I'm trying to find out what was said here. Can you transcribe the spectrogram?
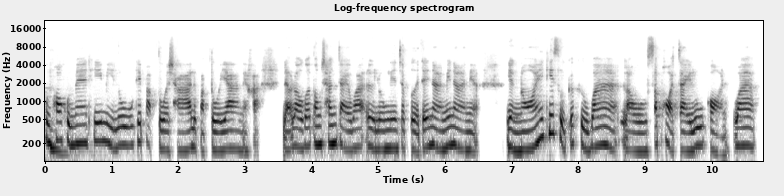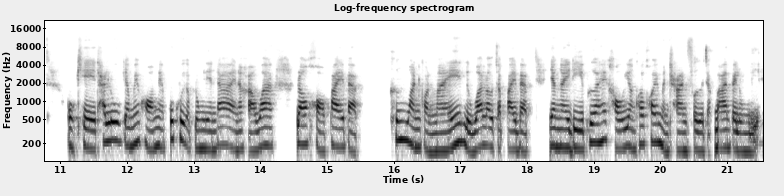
คุณพ่อคุณแม่ที่มีลูกที่ปรับตัวช้าหรือปรับตัวยากเนี่ยค่ะแล้วเราก็ต้องชั่งใจว่าเออโรงเรียนจะเปิดได้นานไม่นานเนี่ย อย่างน้อยที่สุดก็คือว่าเรา support ใจลูกก่อนว่าโอเค ถ้าลูกยังไม่พร้อมเนี่ยพูดคุยกับโรงเรียนได้นะคะ ว่าเราขอไปแบบครึ่งวันก่อนไหมหรือว่าเราจะไปแบบยังไงดีเพื่อให้เขายังค่อยๆเหมือน transfer จากบ้านไปโรงเรียน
